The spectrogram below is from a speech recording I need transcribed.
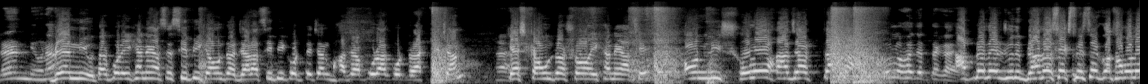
ব্র্যান্ড নিউ না? ব্র্যান্ড নিউ তারপর এখানে আছে সিপি কাউন্টার যারা সিপি করতে চান ভাজা পোড়া রাখতে চান। ক্যাশ কাউন্টার সহ এখানে আছে অনলি ষোলো হাজার টাকা। ষোলো হাজার টাকা আপনাদের যদি ব্রাদার্স এক্সপ্রেস এর কথা বলে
